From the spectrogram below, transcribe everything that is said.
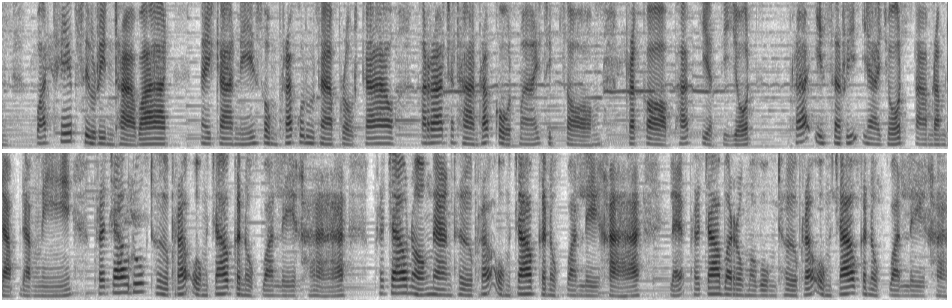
วัดเทพศิรินทราวาส ในการนี้ทรงพระกรุณาโปรดเกล้าพระราชทานพระโกรธไม้12 ประกอบพระเกียรติยศ พระอิสริยยศตามลำดับดังนี้ พระเจ้าลูกเธอพระองค์เจ้ากนกวันเลขา พระเจ้าน้องนางเธอพระองค์เจ้ากนกวันเลขา และพระเจ้าบรมวงศ์เธอพระองค์เจ้ากนกวันเลขา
